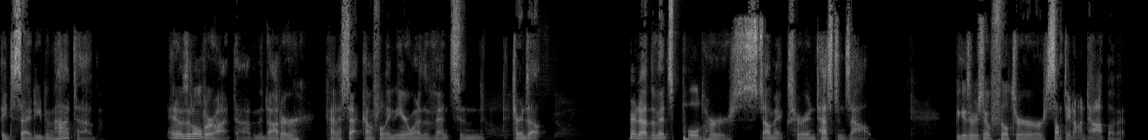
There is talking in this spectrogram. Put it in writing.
they decided to eat in the hot tub. And it was an older hot tub. And the daughter kind of sat comfortably near one of the vents. And it turns out, turned out the vents pulled her stomachs, her intestines out because there was no filter or something on top of it.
